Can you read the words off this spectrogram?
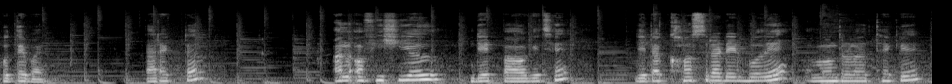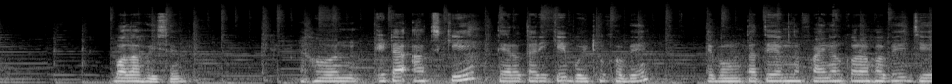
হতে পারে। তার একটা আনঅফিসিয়াল ডেট পাওয়া গেছে, যেটা খসড়া ডেট বলে মন্ত্রণালয় থেকে বলা হয়েছে। এখন এটা আজকে তেরো তারিখে বৈঠক হবে এবং তাতে আপনার ফাইনাল করা হবে যে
